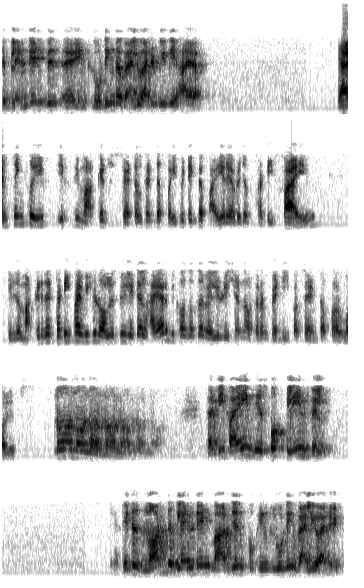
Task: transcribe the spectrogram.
The blended, with, uh, including the value added, will be higher. Yeah, I'm saying so if, if the market settles at the, if we take the five-year average of 35, if the market is at 35, we should always be a little higher because of the valuation of around 20% of our volumes. No, no, no, no, no, no, no. 35 is for plain fill. Yeah. It is not the blended margin for including value added.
